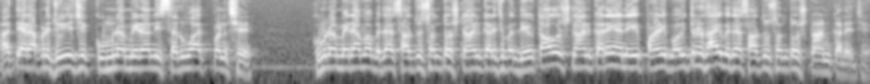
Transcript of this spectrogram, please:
અત્યારે આપણે જોઈએ છીએ કુંભના મેળાની શરૂઆત પણ છે. કુંભના મેળામાં બધા સાધુ સંતો સ્નાન કરે છે, પણ દેવતાઓ સ્નાન કરે અને એ પાણી પવિત્ર થાય, બધા સાધુ સંતો સ્નાન કરે છે.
